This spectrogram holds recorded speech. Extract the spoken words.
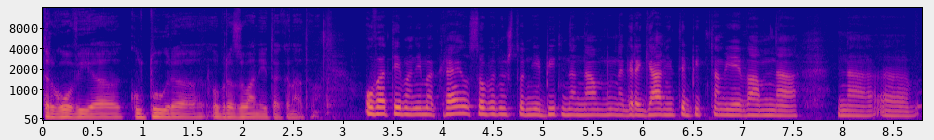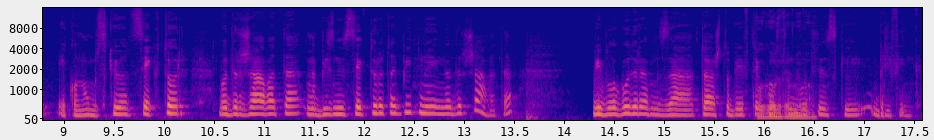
трговија, култура, образование и така натаму. Ова тема нема крај, особено што не е битна нам, на граѓаните, битна ви е вам на, на е, економскиот сектор во државата, на бизнес секторот, а битна и на државата. Ви благодарам за тоа што бевте гостин во брифинг.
